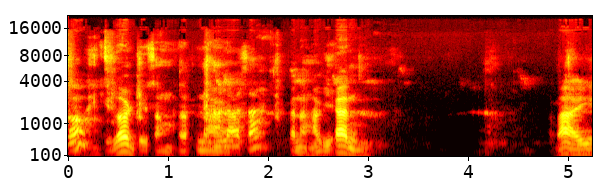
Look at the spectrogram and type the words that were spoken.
No? Thank you Lord. Isang sarap na lasa. pananghalian. Bye.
